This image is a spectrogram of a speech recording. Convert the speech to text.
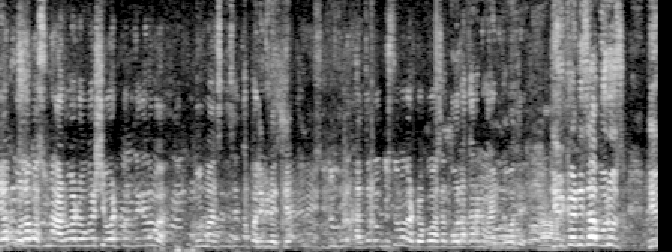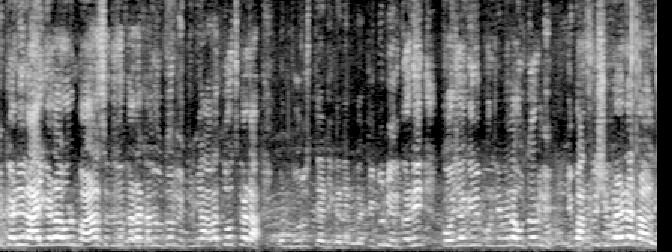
या पोलापासून आडवा डोंगर शेवटपर्यंत गेलं बघा. दोन माणसं दिसत ना पलीकडे त्या तिथून पुढे खालचा टोक दिसतो बघा टोको असा गोलाकार आणि व्हाईट गवत आहे. हिरकणीचा बुरुज हिरकणी रायगडावरून बाळासाठी जो कडा खाली उतरली. तुम्ही आला तोच कडा पण बुरुज त्या ठिकाणी बघा. तिथून हिरकणी कोजागिरी पौर्णिमेला उतरली. ही बातमी शिवरायला कळाली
